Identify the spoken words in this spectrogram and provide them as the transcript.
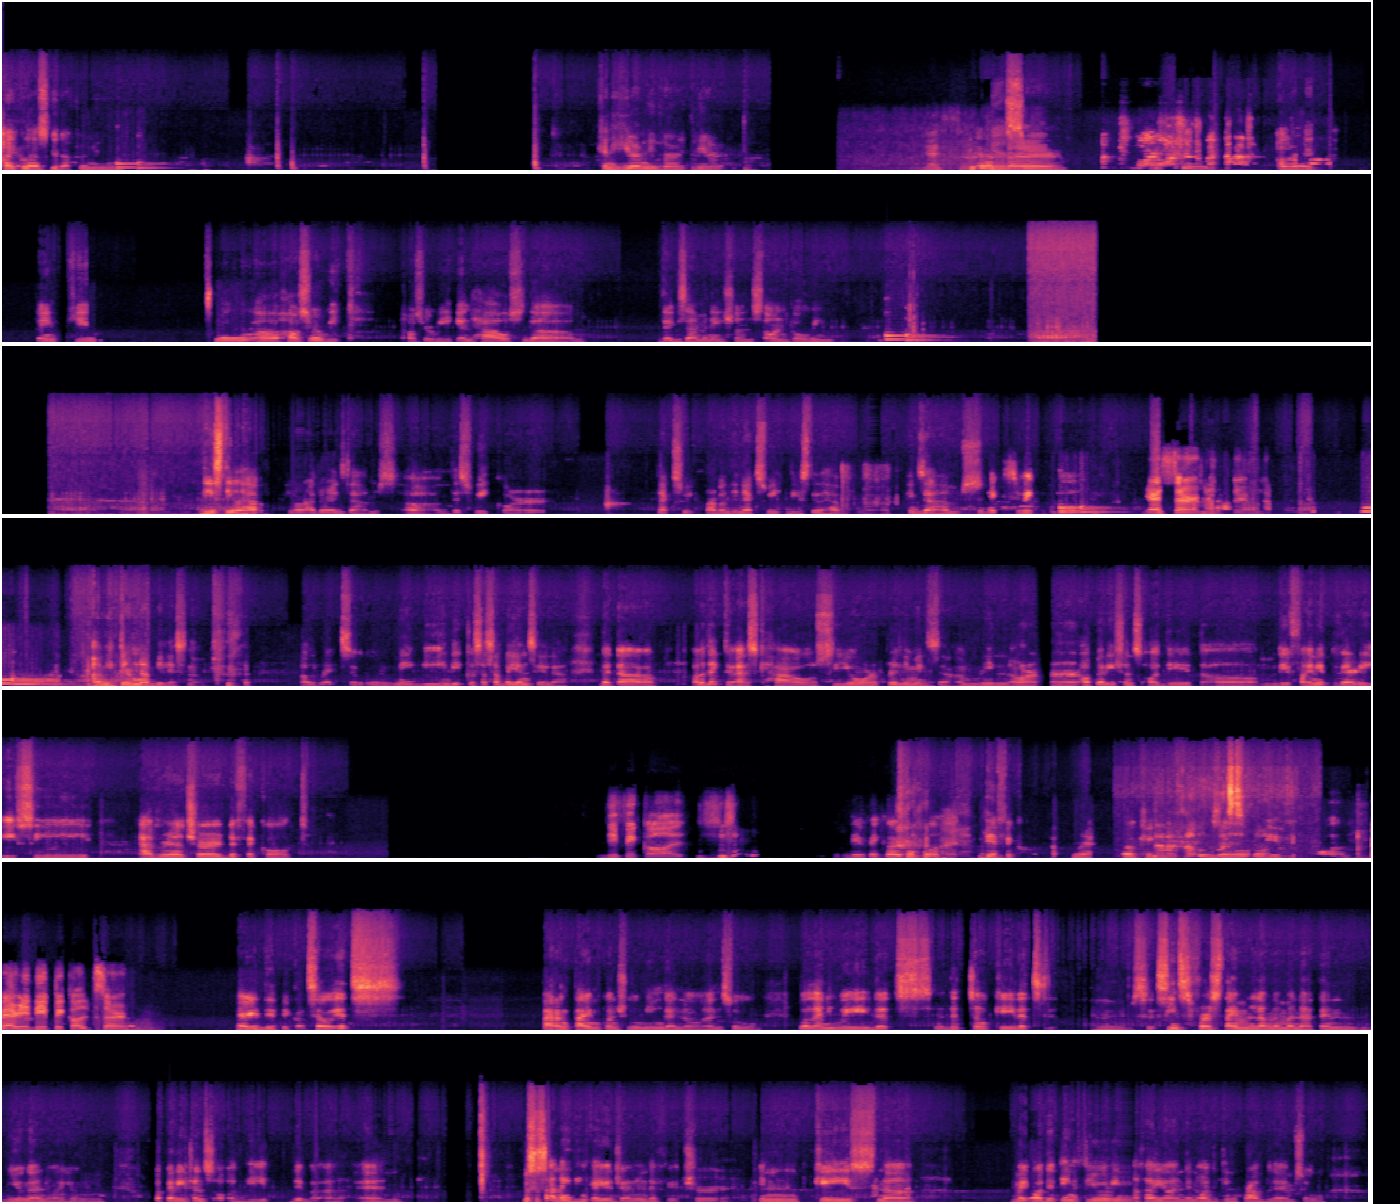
Hi, class. Good afternoon. Can you hear me very clear? Yes, sir. Yes, sir. All right. Thank you. So, uh, how's your week? How's your week, and how's the the examinations ongoing? Do you still have your other exams uh, this week or next week? Probably next week. Do you still have uh, exams? Next week po. Yes, sir. Midterm na po. Ah, midterm na bilis, no? All right. So maybe hindi ko sasabayan sila. But uh, I would like to ask, how's your prelim exam in our, our operations audit? Um, do you find it very easy, average, or difficult? Difficult. Difficult po. Difficult. Right. Okay. Nakakaubos So- po. Very difficult, sir. Very difficult. So it's parang time consuming gano'n. So well anyway, that's that's okay. That's um, since first time lang naman natin yung ano, yung operations audit, 'di ba? And masasanay din kayo dyan in the future in case na may auditing theory na kayo and then auditing problem. So,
